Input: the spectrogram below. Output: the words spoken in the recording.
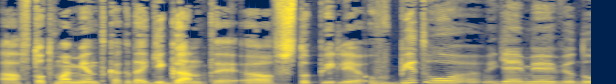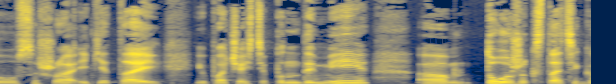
А в тот момент, когда гиганты вступили в битву, я имею в виду США и Китай, и по части пандемии. Тоже, кстати говоря,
